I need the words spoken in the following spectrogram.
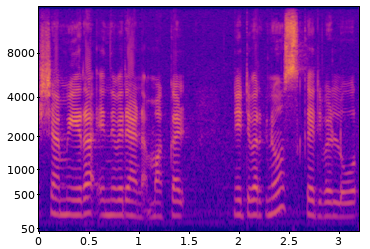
ഷമീറ എന്നിവരാണ് മക്കൾ. Network news Karivellur.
